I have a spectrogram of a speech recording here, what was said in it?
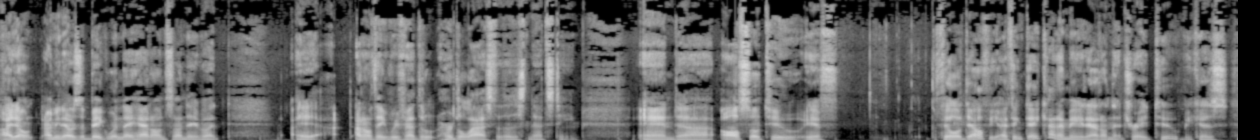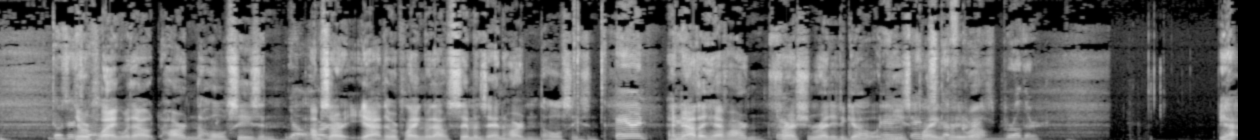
I don't. I mean, that was a big win they had on Sunday, but I I don't think we've had the, heard the last of this Nets team. And uh, also too, if Philadelphia, I think they kind of made out on that trade too because they were playing without Harden the whole season. Yeah, I'm sorry. Yeah, they were playing without Simmons and Harden the whole season, and and, now they have Harden fresh and ready to go, and, and- he's and playing Steph pretty well. Brother Yeah,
